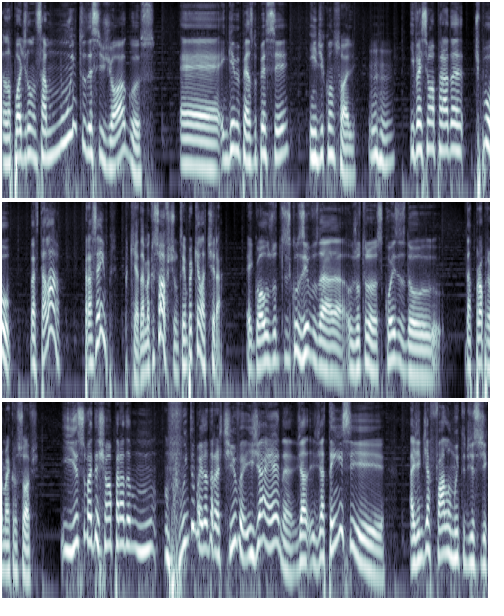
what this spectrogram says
ela pode lançar muito desses jogos é, em Game Pass do PC e de console. Uhum. E vai ser uma parada, tipo, vai estar lá pra sempre. Porque é da Microsoft, não tem por que ela tirar. É igual os outros exclusivos, da, as outras coisas do, da própria Microsoft. E isso vai deixar uma parada mu- muito mais atrativa, e já é, né? Já, já tem esse. A gente já fala muito disso de.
